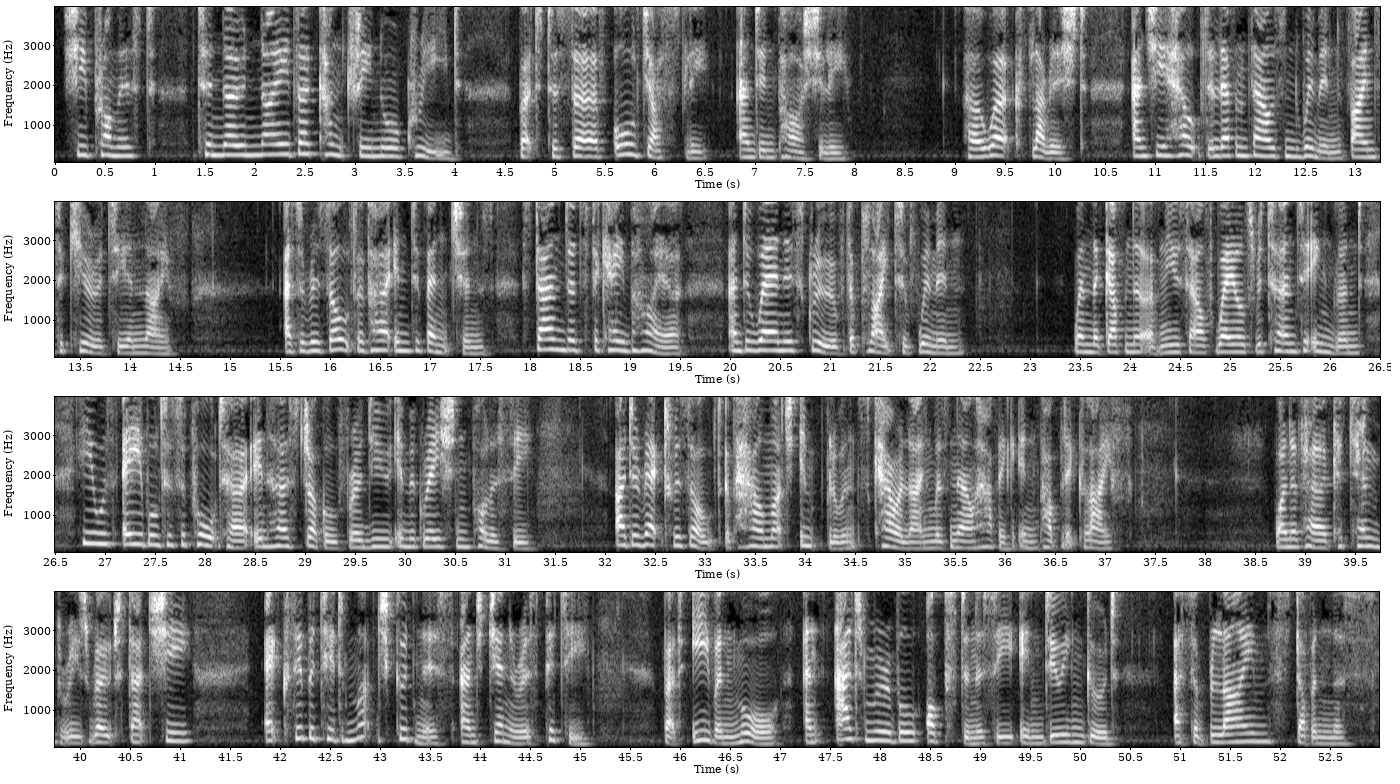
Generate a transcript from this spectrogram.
She promised to know neither country nor creed, but to serve all justly and impartially. Her work flourished, and she helped 11,000 women find security in life. As a result of her interventions, standards became higher and awareness grew of the plight of women. When the Governor of New South Wales returned to England, he was able to support her in her struggle for a new immigration policy, a direct result of how much influence Caroline was now having in public life. One of her contemporaries wrote that she exhibited much goodness and generous pity, but even more, an admirable obstinacy in doing good, a sublime stubbornness.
